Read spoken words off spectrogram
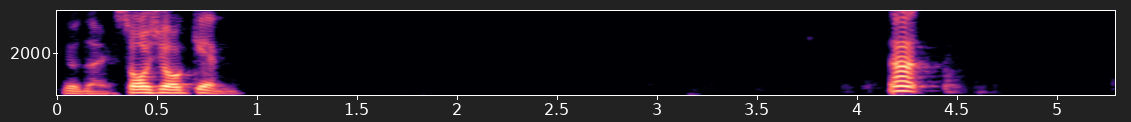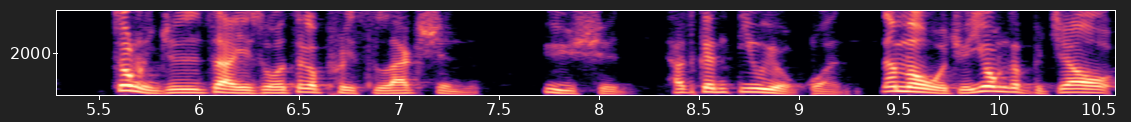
对不对？Social game。那重点就是在于说，这个 pre-selection 预选，它是跟地位有关。那么，我觉得用个比较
